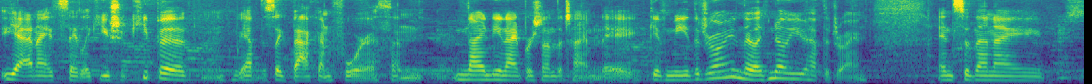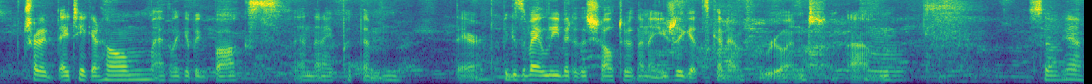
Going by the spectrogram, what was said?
yeah, and I say like you should keep it. We have this like back and forth, and 99% of the time they give me the drawing. They're like, no, you have the drawing. And so then I try to I take it home. I have like a big box, and then I put them there because if I leave it at the shelter, then it usually gets kind of ruined. Um, so yeah.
